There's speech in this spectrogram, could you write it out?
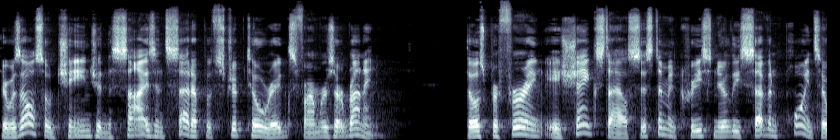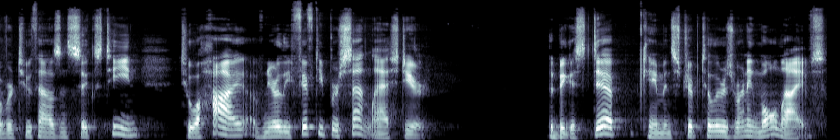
there was also change in the size and setup of strip till rigs farmers are running. Those preferring a shank style system increased nearly 7 points over 2016 to a high of nearly 50% last year. The biggest dip came in strip tillers running mole knives,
